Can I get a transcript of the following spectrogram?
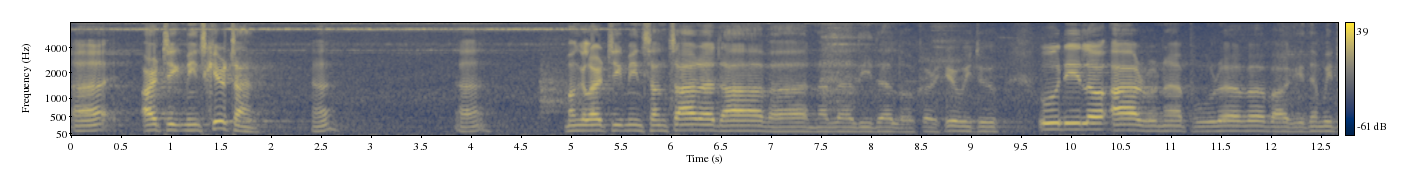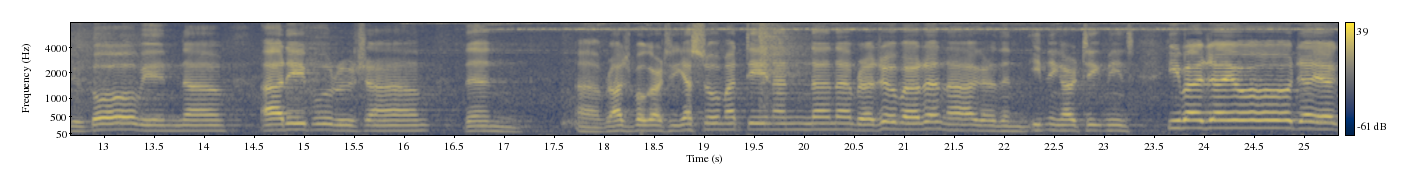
uh, Artik means Kirtan. Huh? Mangalarti means Sansara Dava Nalalida Lokar. Here we do Udilo Aruna Purava Bhagi. Then we do Govindam Adi Purusham. Then uh, Raj Bogarti Yaso Mati Nandana Brajobara Nagar. Then evening artik means Kiba Jayo Jaya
